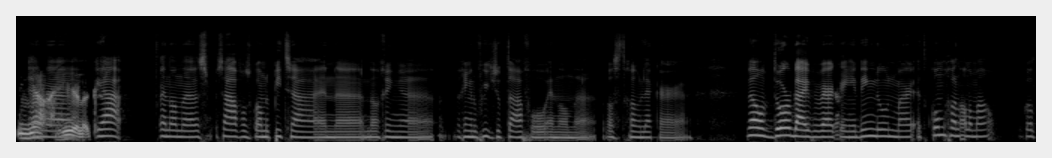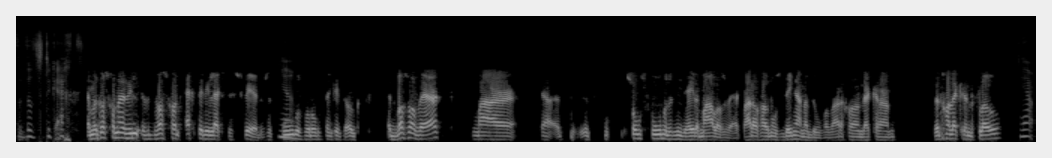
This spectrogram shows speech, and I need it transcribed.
Ja, en, uh, heerlijk. Ja, en dan uh, s'avonds kwam de pizza en uh, dan, ging, dan gingen de voetjes op tafel en dan was het gewoon lekker wel door blijven werken ja. en je ding doen, maar het kon gewoon allemaal. Dat is natuurlijk echt. Ja, maar het was gewoon, een, het was gewoon echt een relaxte sfeer. Dus het voelde ja. voor ons denk ik ook. Het was wel werk, maar ja, het, het, soms voelde het niet helemaal als werk. We waren gewoon ons ding aan het doen. We waren gewoon lekker aan. We waren gewoon lekker in de flow. Ja.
